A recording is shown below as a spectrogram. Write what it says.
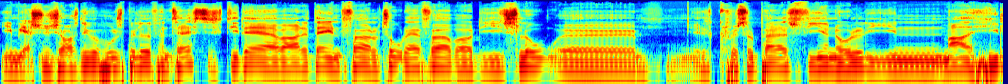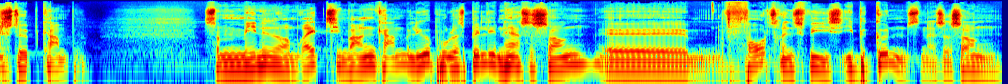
Jamen, jeg synes også, Liverpool spillede fantastisk. De der var det dagen før, eller to dage før, hvor de slog øh, Crystal Palace 4-0 i en meget helt støbt kamp, som mindede om rigtig mange kampe, Liverpool har spillet i den her sæson. Øh, fortrinsvis i begyndelsen af sæsonen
